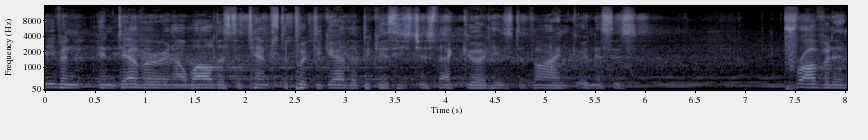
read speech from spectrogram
even endeavor in our wildest attempts to put together because he's just that good. His divine goodness is provident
